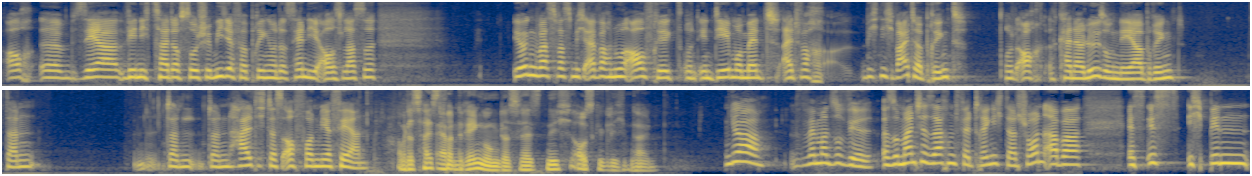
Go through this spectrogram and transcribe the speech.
auch äh, sehr wenig Zeit auf Social Media verbringe und das Handy auslasse. Irgendwas, was mich einfach nur aufregt und in dem Moment einfach mich nicht weiterbringt und auch keiner Lösung näher bringt, dann, dann, dann halte ich das auch von mir fern. Aber das heißt Verdrängung, das heißt nicht Ausgeglichenheit. Ja, wenn man so will. Also manche Sachen verdränge ich dann schon, aber es ist, ich bin,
